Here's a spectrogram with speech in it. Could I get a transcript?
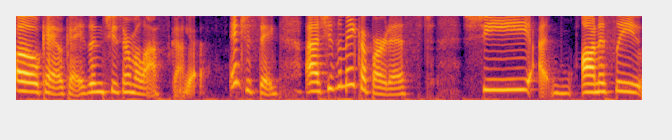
Oh, okay, okay. Then she's from Alaska. Yes. Interesting. Uh, she's a makeup artist. She honestly,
